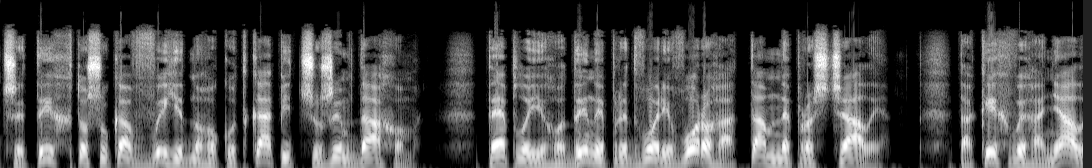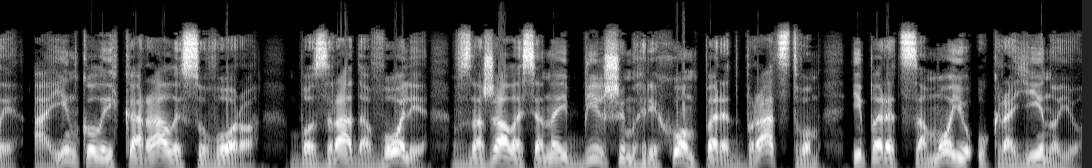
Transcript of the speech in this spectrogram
чи тих, хто шукав вигідного кутка під чужим дахом. Теплої години при дворі ворога там не прощали. Таких виганяли, а інколи й карали суворо, бо зрада волі вважалася найбільшим гріхом перед братством і перед самою Україною.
